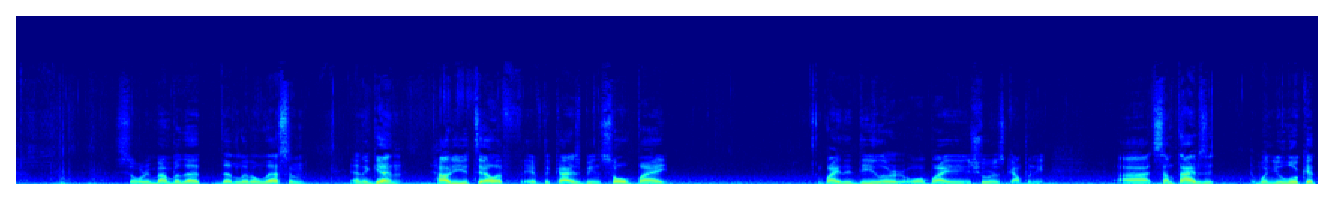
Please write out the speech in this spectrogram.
so remember that that little lesson. And again, how do you tell if if the car is being sold by by the dealer or by the insurance company? Uh, sometimes when you look at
